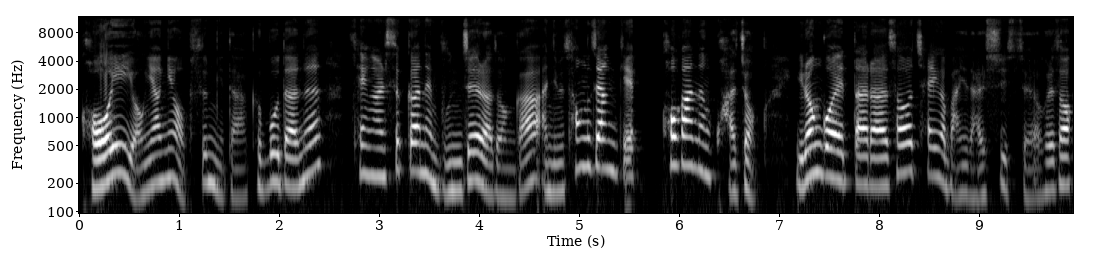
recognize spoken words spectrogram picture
거의 영향이 없습니다. 그보다는 생활 습관의 문제라던가 아니면 성장기에 커가는 과정 이런 거에 따라서 차이가 많이 날 수 있어요. 그래서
